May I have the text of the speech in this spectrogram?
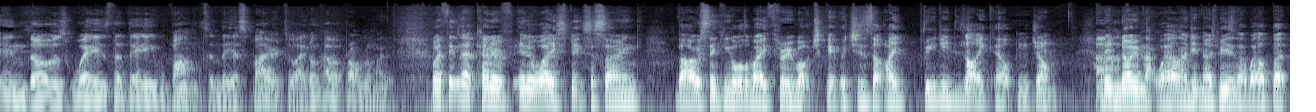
in those ways that they want and they aspire to i don't have a problem with it Well, I think that kind of, in a way, speaks to something that I was thinking all the way through watching it, which is that I really like Elton John. I didn't Ah. know him that well, and I didn't know his music that well, but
